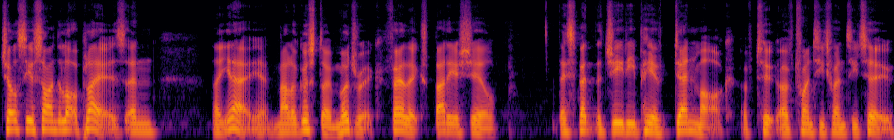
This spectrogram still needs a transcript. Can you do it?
Chelsea have signed a lot of players, and like, yeah, yeah, Malo Gusto, Mudryk, Felix, Badiashile. They spent the GDP of Denmark of, two, of 2022.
